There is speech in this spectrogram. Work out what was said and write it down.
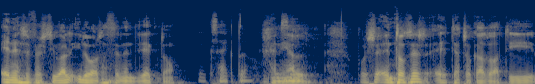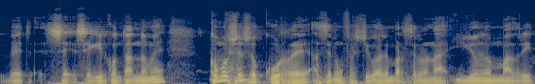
en ese festival y lo vas a hacer en directo. Exacto. Genial. Pues entonces eh, te ha tocado a ti, Beth, se- seguir contándome. ¿Cómo se os ocurre hacer un festival en Barcelona y uno en Madrid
